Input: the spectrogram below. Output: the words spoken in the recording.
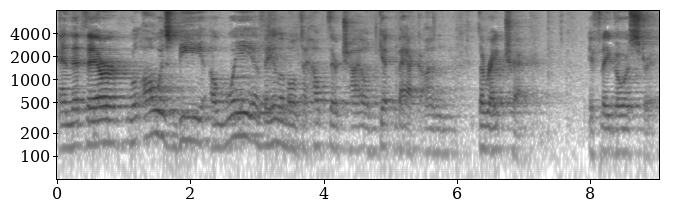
And that there will always be a way available to help their child get back on the right track if they go astray.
